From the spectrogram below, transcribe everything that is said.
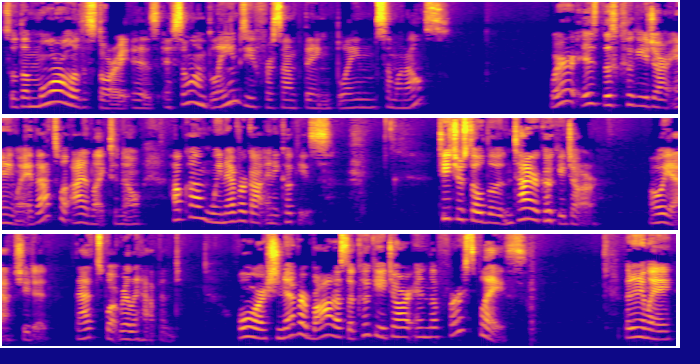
So the moral of the story is if someone blames you for something, blame someone else. Where is this cookie jar anyway? That's what I'd like to know. How come we never got any cookies? Teacher stole the entire cookie jar. Oh, yeah, she did. That's what really happened. Or she never brought us a cookie jar in the first place. But anyway,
